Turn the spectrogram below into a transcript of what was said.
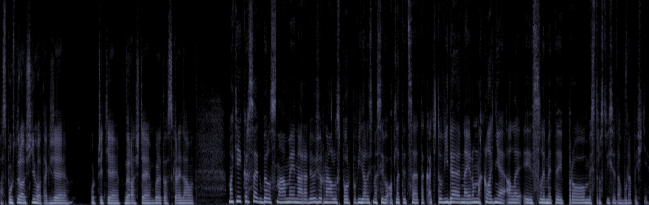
a spoustu dalšího, takže určitě doražte, bude to skvělý závod. Matěj Krsek byl s námi na radiožurnálu Sport, povídali jsme si o atletice, tak ať to vyjde nejenom nakladně, ale i s limity pro mistrovství světa v Budapešti.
